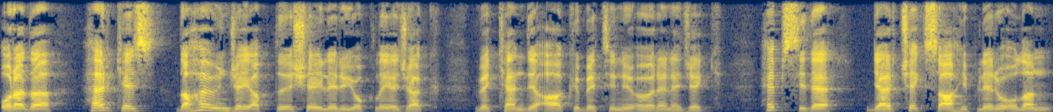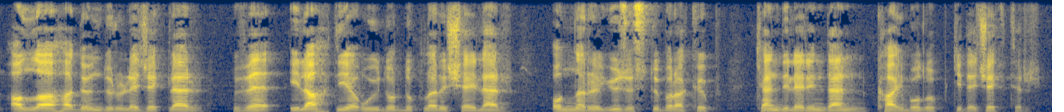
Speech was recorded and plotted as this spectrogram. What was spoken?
Orada herkes daha önce yaptığı şeyleri yoklayacak ve kendi akıbetini öğrenecek. Hepsi de gerçek sahipleri olan Allah'a döndürülecekler ve ilah diye uydurdukları şeyler onları yüzüstü bırakıp kendilerinden kaybolup gidecektir.''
